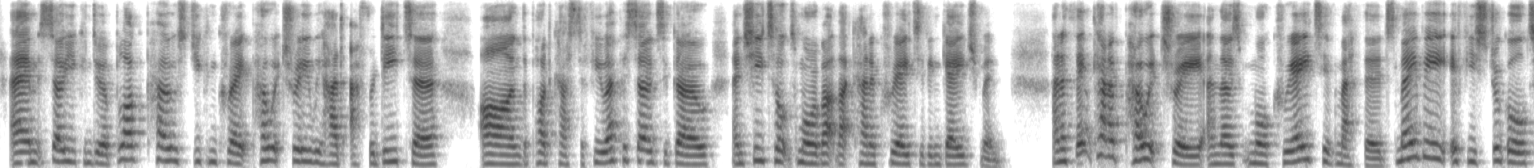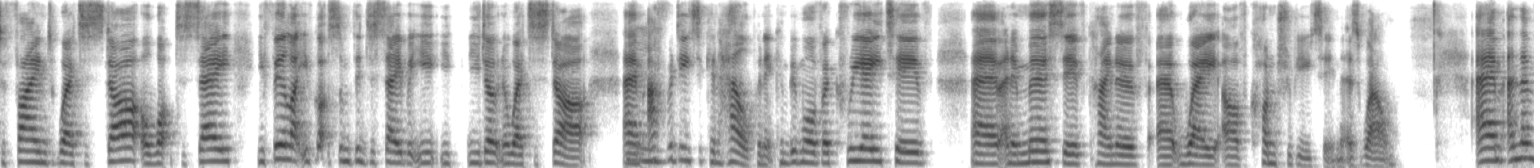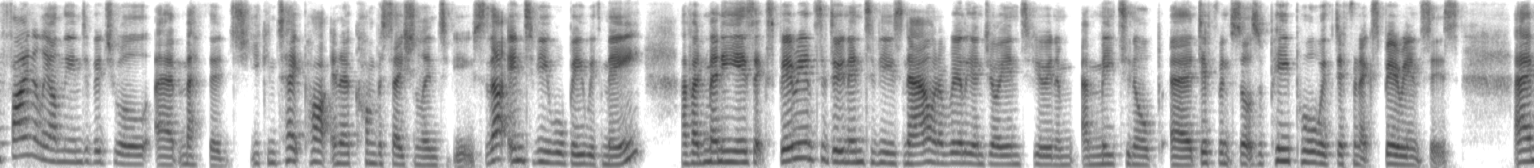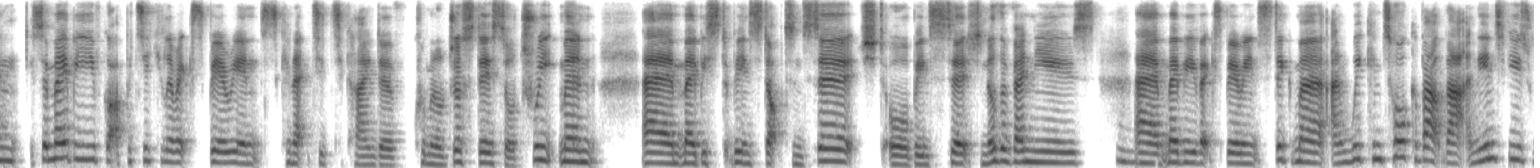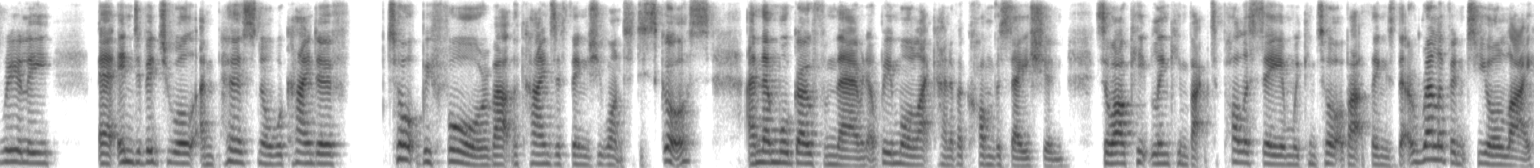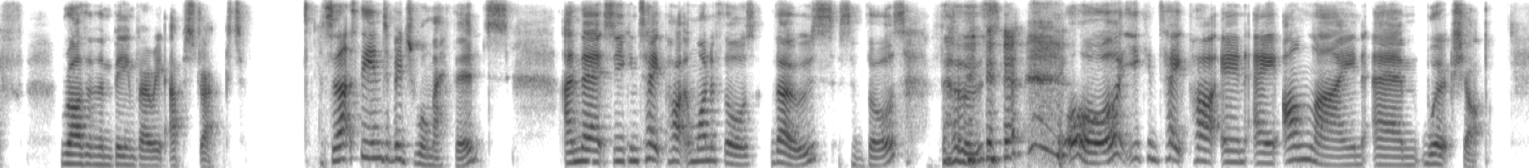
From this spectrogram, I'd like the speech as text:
Um, so you can do a blog post, you can create poetry. We had Aphrodita on the podcast a few episodes ago, and she talked more about that kind of creative engagement. And I think kind of poetry and those more creative methods, maybe if you struggle to find where to start or what to say, you feel like you've got something to say, but you you, you don't know where to start. Um, mm. Aphrodita can help, and it can be more of a creative uh, and immersive kind of uh, way of contributing as well. Um, and then finally, on the individual uh, methods, you can take part in a conversational interview. So that interview will be with me. I've had many years' experience of doing interviews now, and I really enjoy interviewing and, and meeting all uh, different sorts of people with different experiences. Um, so maybe you've got a particular experience connected to kind of criminal justice or treatment, um, maybe st- being stopped and searched or being searched in other venues. Mm-hmm. Uh, maybe you've experienced stigma, and we can talk about that. And the interview's really uh, individual and personal. We'll kind of talk before about the kinds of things you want to discuss, and then we'll go from there. And it'll be more like kind of a conversation. So I'll keep linking back to policy, and we can talk about things that are relevant to your life rather than being very abstract. So that's the individual methods and then so you can take part in one of those those so those those or you can take part in a online um, workshop.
